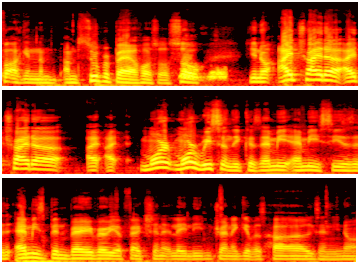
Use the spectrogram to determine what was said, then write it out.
fucking I'm, I'm super pegajoso. So, you know, I try to I try to I, I more more recently because Emmy Emmy sees Emmy's been very very affectionate lately, trying to give us hugs and you know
